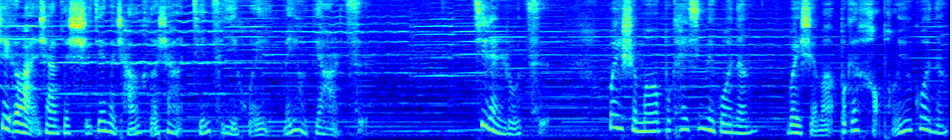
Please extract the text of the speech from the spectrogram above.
这个晚上在时间的长河上仅此一回，没有第二次。既然如此，为什么不开心的过呢？为什么不跟好朋友过呢？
